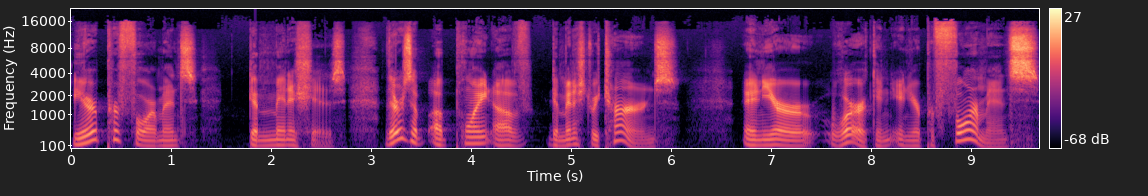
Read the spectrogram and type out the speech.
your performance diminishes there's a, a point of diminished returns in your work and in your performance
